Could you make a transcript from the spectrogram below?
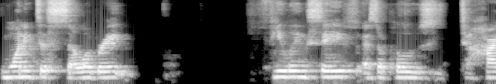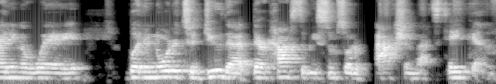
wanting to celebrate feeling safe as opposed to hiding away. But in order to do that, there has to be some sort of action that's taken.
